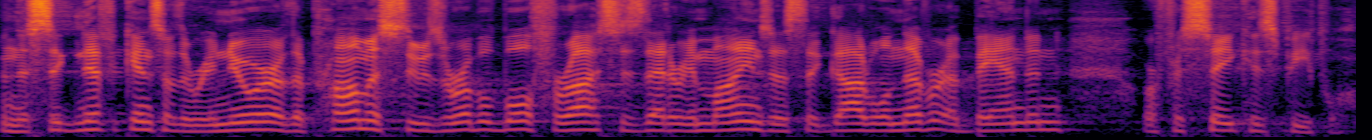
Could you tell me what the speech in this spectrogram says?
And the significance of the renewer of the promise through Zerubbabel for us is that it reminds us that God will never abandon or forsake his people.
